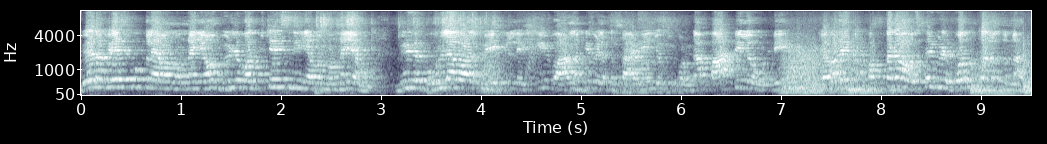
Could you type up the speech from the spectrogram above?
వీళ్ళ ఫేస్బుక్లో ఏమైనా ఉన్నాయో వీళ్ళు వర్క్ చేసిన ఏమైనా ఉన్నాయో వీళ్ళ ఊళ్ళో వాళ్ళ వెహికల్ ఎక్కి వాళ్ళకి వీళ్ళకి సాడీ చెప్పుకుంటా పార్టీలో ఉండి ఎవరైనా కొత్తగా వస్తే వీళ్ళు బతుకు తరుగుతున్నారు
